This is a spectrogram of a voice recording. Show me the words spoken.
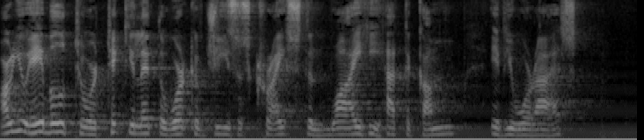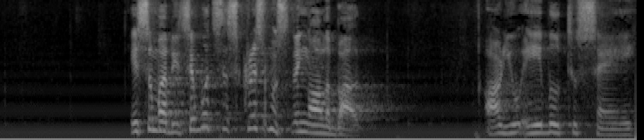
Are you able to articulate the work of Jesus Christ and why he had to come if you were asked? If somebody said, What's this Christmas thing all about? Are you able to say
